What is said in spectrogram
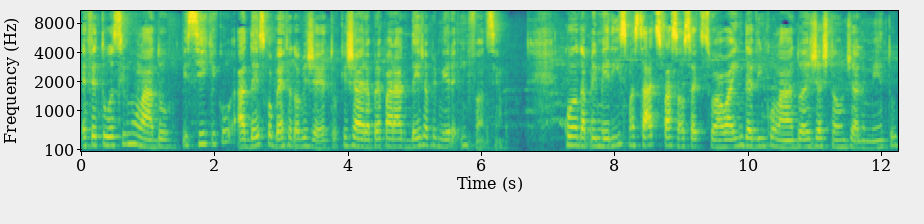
efetua-se no lado psíquico a descoberta do objeto, que já era preparado desde a primeira infância. Quando a primeiríssima satisfação sexual ainda é vinculado à ingestão de alimento,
